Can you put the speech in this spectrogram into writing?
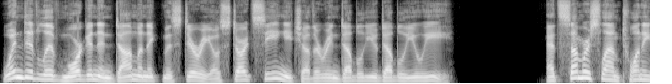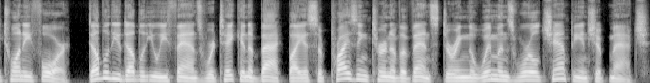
When did Liv Morgan and Dominik Mysterio start seeing each other in WWE? At SummerSlam 2024, WWE fans were taken aback by a surprising turn of events during the Women's World Championship match.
